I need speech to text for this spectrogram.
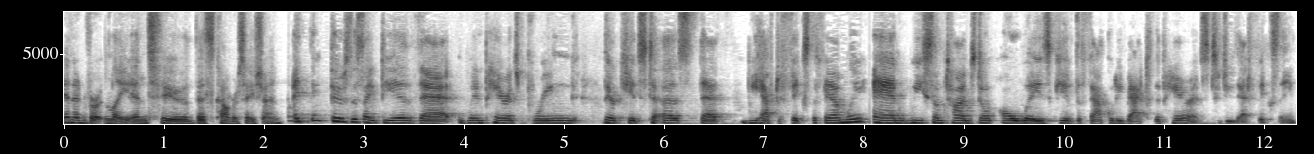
inadvertently into this conversation. I think there's this idea that when parents bring their kids to us that we have to fix the family and we sometimes don't always give the faculty back to the parents to do that fixing.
